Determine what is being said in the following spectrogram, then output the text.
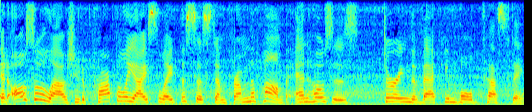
It also allows you to properly isolate the system from the pump and hoses during the vacuum hold testing.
